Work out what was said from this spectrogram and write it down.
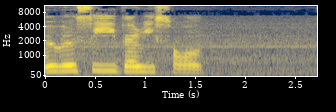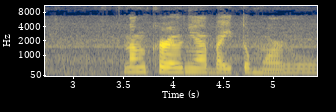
We will see the result ng curl niya by tomorrow.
